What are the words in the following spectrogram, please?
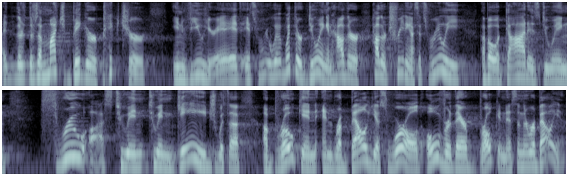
There's a much bigger picture in view here. It, it's what they're doing and how they're, how they're treating us. It's really about what God is doing through us to, in, to engage with a, a broken and rebellious world over their brokenness and their rebellion.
